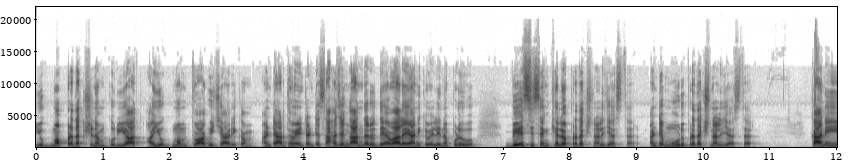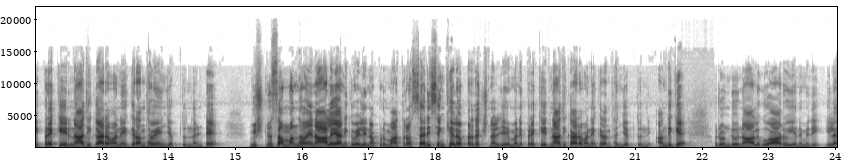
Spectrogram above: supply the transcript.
యుగ్మ ప్రదక్షిణం కుర్యాత్ అయుగ్మం త్వాభిచారికం. అంటే అర్థం ఏంటంటే సహజంగా అందరూ దేవాలయానికి వెళ్ళినప్పుడు బేసి సంఖ్యలో ప్రదక్షిణలు చేస్తారు. అంటే మూడు ప్రదక్షిణలు చేస్తారు. కానీ ప్రకీర్ణాధికారం అనే గ్రంథం ఏం చెప్తుందంటే విష్ణు సంబంధమైన ఆలయానికి వెళ్ళినప్పుడు మాత్రం సరి సంఖ్యలో ప్రదక్షిణలు చేయమని ప్రకీర్ణాధికారం అనే గ్రంథం చెప్తుంది. అందుకే రెండు నాలుగు ఆరు ఎనిమిది ఇలా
